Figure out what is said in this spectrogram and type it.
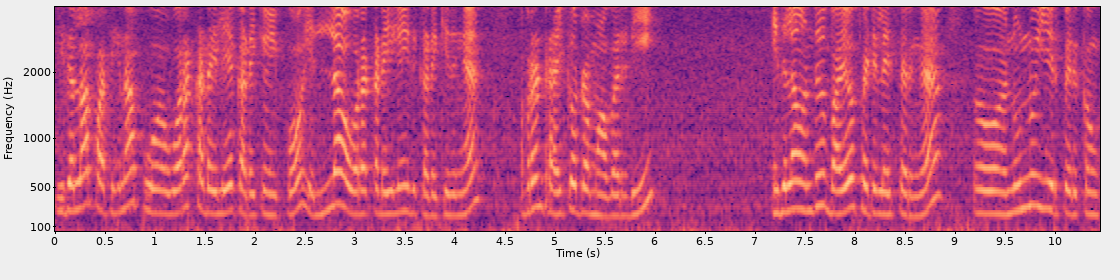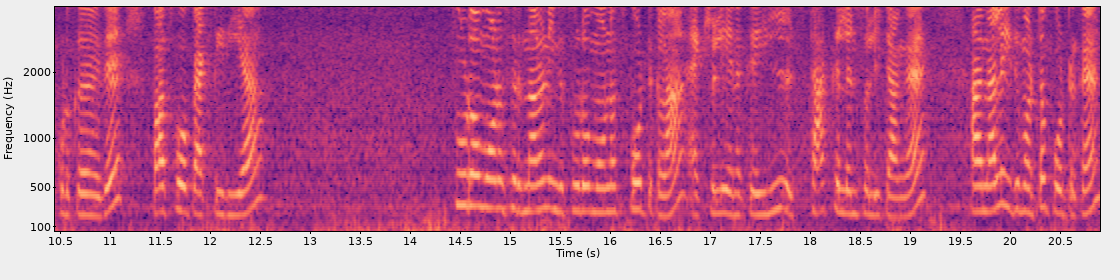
இதெல்லாம் பார்த்தீங்கன்னா பு- உரக்கடையிலே கிடைக்கும் இப்போது எல்லா உரக்கடையிலையும் இது கிடைக்குதுங்க. அப்புறம் ட்ரைகோட்ரமா வருடி இதெல்லாம் வந்து பயோ ஃபெர்டிலைசருங்க நுண்ணுயிர் பெருக்கம் கொடுக்க இது. பாஸ்போ பாக்டீரியா சூடோமோனஸ் இருந்தாலும் நீங்கள் சூடோமோனஸ் போட்டுக்கலாம். ஆக்சுவலி எனக்கு இல்லை ஸ்டாக் இல்லைன்னு சொல்லிட்டாங்க. அதனால் இது மட்டும் போட்டிருக்கேன்.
